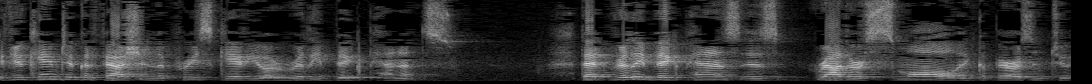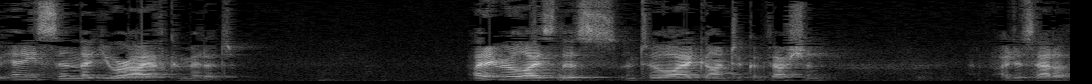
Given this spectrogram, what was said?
if you came to confession, the priest gave you a really big penance, that really big penance is rather small in comparison to any sin that you or I have committed. I didn't realize this until I had gone to confession. I just had a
